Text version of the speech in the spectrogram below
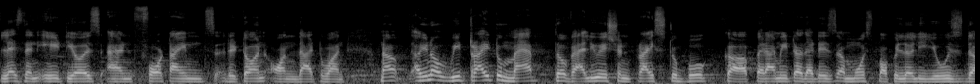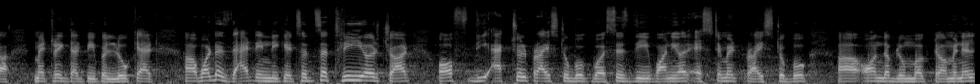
less than 8 years and 4 times return on that one. Now, uh, you know, we try to map the valuation price to book uh, parameter that is a most popularly used uh, metric that people look at. Uh, what does that indicate? So, it's a 3-year chart of the actual price to book versus the 1-year estimate price to book on the Bloomberg terminal.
